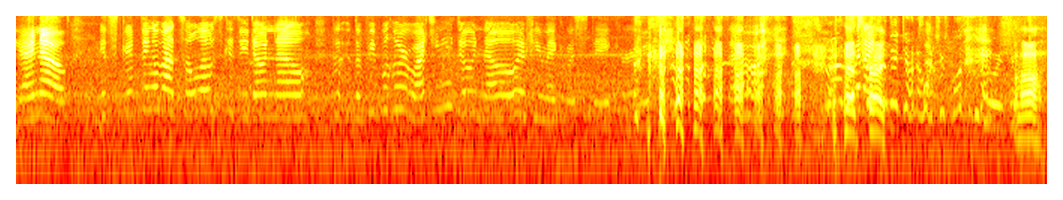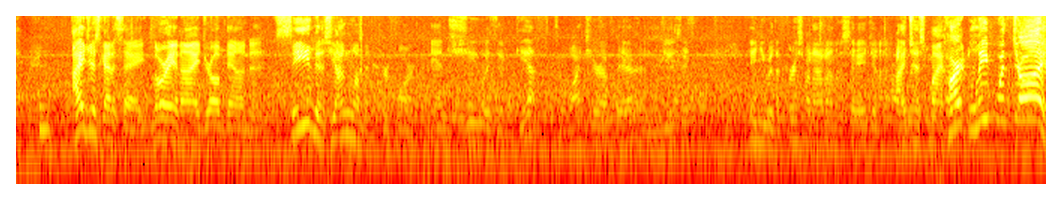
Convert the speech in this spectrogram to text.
yeah I know. It's a good thing about solos because you don't know the, the people who are watching you don't know if you make a mistake or anything. That's right. They don't know what you're supposed to be doing. Ah. I just got to say, Lori and I drove down to see this young woman perform, and she was a gift to watch her up there and the music. And you were the first one out on the stage, and I, I just, my heart leaped with joy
